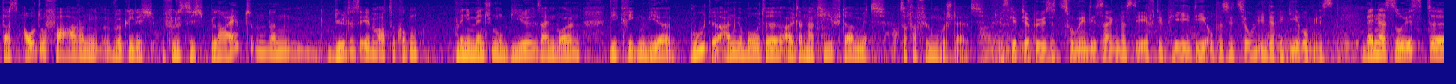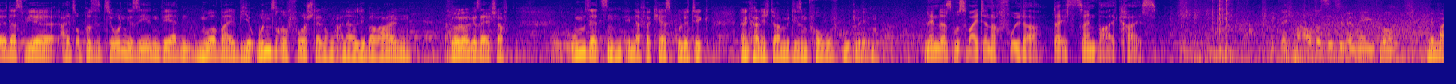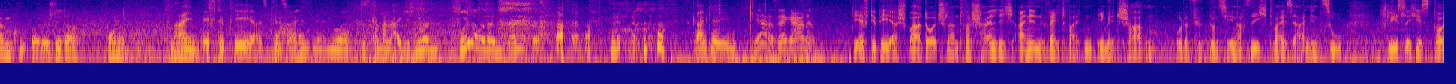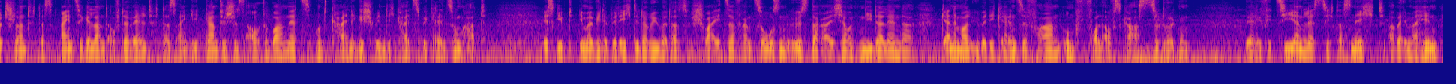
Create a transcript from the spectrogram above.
das Autofahren wirklich flüssig bleibt. Und dann gilt es eben auch zu gucken, wenn die Menschen mobil sein wollen, wie kriegen wir gute Angebote alternativ damit zur Verfügung gestellt? Es gibt ja böse Zungen, die sagen, dass die FDP die Opposition in der Regierung ist. Wenn das so ist, äh, dass wir als Opposition gesehen werden, nur weil wir unsere Vorstellungen einer liberalen Bürgergesellschaft umsetzen in der Verkehrspolitik, dann kann ich da mit diesem Vorwurf gut leben. Lenders muss weiter nach Fulda. Da ist sein Wahlkreis. Mit welchem Auto sind Sie denn hergekommen? Mit meinem Cooper, der steht da vorne. Nein, FDP als Kennzeichen. Ja, das kann man eigentlich nur in Fulda oder in Frankfurt. Danke Ihnen. Ja, sehr gerne. Die FDP erspart Deutschland wahrscheinlich einen weltweiten Imageschaden oder fügt uns je nach Sichtweise einen zu. Schließlich ist Deutschland das einzige Land auf der Welt, das ein gigantisches Autobahnnetz und keine Geschwindigkeitsbegrenzung hat. Es gibt immer wieder Berichte darüber, dass Schweizer, Franzosen, Österreicher und Niederländer gerne mal über die Grenze fahren, um voll aufs Gas zu drücken. Verifizieren lässt sich das nicht, aber immerhin,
